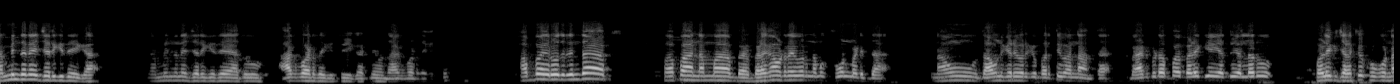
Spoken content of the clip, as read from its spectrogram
ನಮ್ಮಿಂದನೇ ಜರುಗಿದೆ ಈಗ. ನಮ್ಮಿಂದನೇ ಜರುಗಿದೆ, ಅದು ಆಗ್ಬಾರ್ದಾಗಿತ್ತು, ಈ ಘಟನೆ ಒಂದು ಆಗ್ಬಾರ್ದಾಗಿತ್ತು. ಹಬ್ಬ ಇರೋದ್ರಿಂದ ಪಾಪ ನಮ್ಮ ಬೆಳಗಾವ್ ಡ್ರೈವರ್ ನಮಗ್ ಫೋನ್ ಮಾಡಿದ್ದ. ನಾವು ದಾವಣಗೆರೆವರೆಗೆ ಬರ್ತೀವನ್ನ ಅಂತ. ಬ್ಯಾಡ್ ಬಿಡಪ್ಪ ಬೆಳಗ್ಗೆ ಎದ್ದು ಎಲ್ಲರೂ ಹೊಳಿಗೆ ಜಳಕಕ್ಕೆ ಹೋಗೋಣ.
